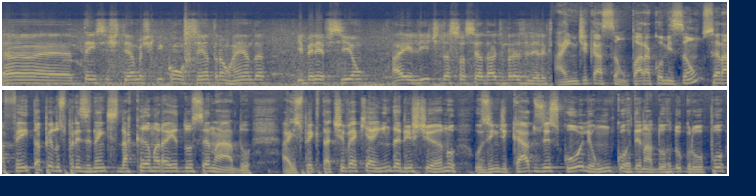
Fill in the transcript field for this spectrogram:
é, tem sistemas que concentram renda e beneficiam a elite da sociedade brasileira. A indicação para a comissão será feita pelos presidentes da Câmara e do Senado. A expectativa é que ainda neste ano os indicados escolham um coordenador do grupo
